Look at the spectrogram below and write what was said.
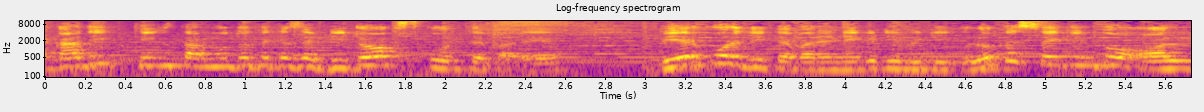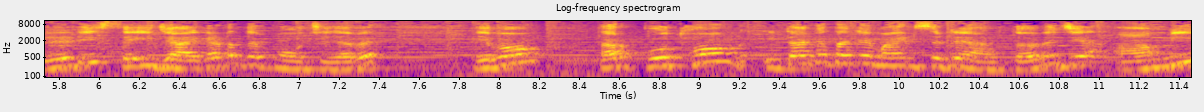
একাধিক থিংস তার মধ্য থেকে সে ডিটক্স করতে পারে, বের করে দিতে পারে নেগেটিভিটিগুলোকে সে কিন্তু অলরেডি সেই জায়গাটাতে পৌঁছে যাবে এবং তার প্রথম এটাকে তাকে মাইন্ডসেটে আনতে হবে যে আমি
